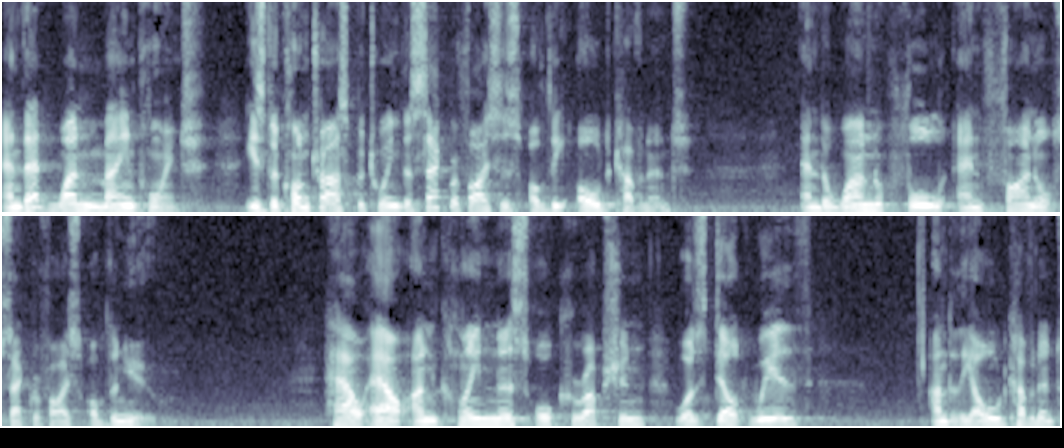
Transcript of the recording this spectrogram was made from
And that one main point is the contrast between the sacrifices of the Old Covenant and the one full and final sacrifice of the new. How our uncleanness or corruption was dealt with under the Old Covenant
